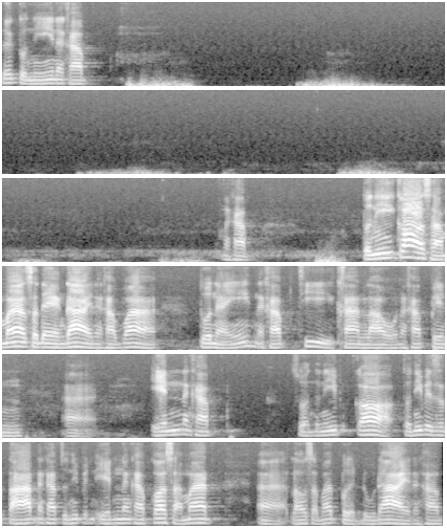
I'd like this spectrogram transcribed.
เลือกตัวนี้นะครับ นะครับ ตัวนี้ก็สามารถแสดงได้นะครับว่าตัวไหนนะครับที่คานเรานะครับเป็นเอ็นนะครับ ส่วนตัวนี้ก็ตัวนี้เป็นสตาร์ทนะครับ ตัวนี้เป็นเอ็นนะครับ ก็สามารถเราสามารถเปิดดูได้นะครับ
